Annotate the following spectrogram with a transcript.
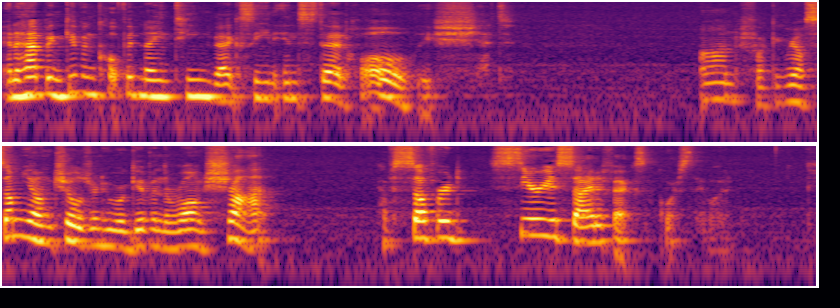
and have been given COVID nineteen vaccine instead. Holy shit unfucking real. Some young children who were given the wrong shot have suffered serious side effects. Of course they would.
